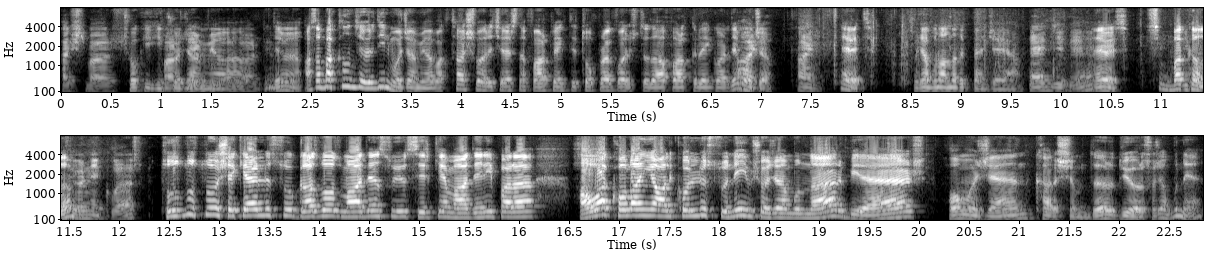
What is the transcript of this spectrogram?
Taş var. Çok ilginç Farklı hocam ya. var, değil değil mi? Aslında bakılınca öyle değil mi hocam ya? Bak taş var içerisinde farklı renkli toprak var. Üstte daha farklı renk var değil mi Aynen, hocam? Aynen. Evet. Hocam bunu anladık bence ya. Bence de. Evet. Şimdi Bakalım. birkaç örnek var. Tuzlu su, şekerli su, gazoz, maden suyu, sirke, madeni para, hava, kolonya, alkollü su neymiş hocam bunlar? Birer homojen karışımdır diyoruz. Hocam bu ne?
